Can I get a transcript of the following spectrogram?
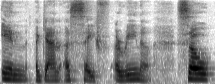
in, again, a safe arena. So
